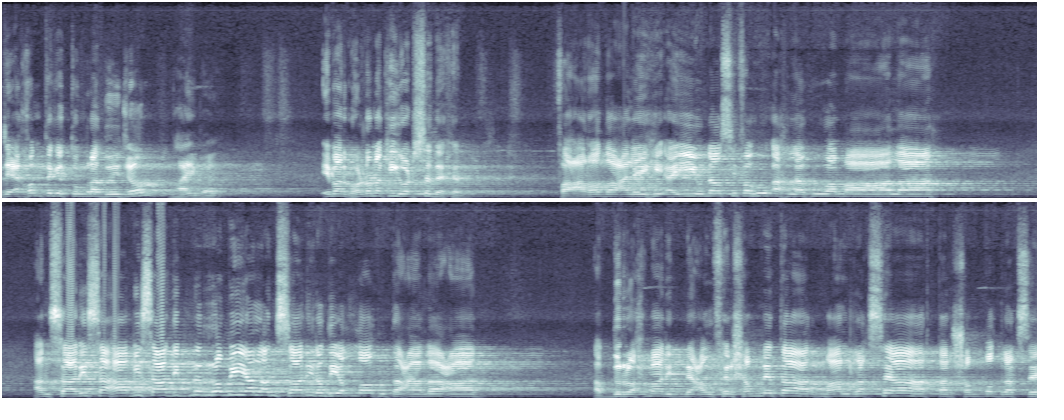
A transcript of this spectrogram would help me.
যে এখন থেকে তোমরা দুইজন ভাই ভাই এবার ঘটনা কি ঘটছে দেখেন। আনসারি সাহাবি সাদ ইবনে রবি আল আনসারি রাদিয়াল্লাহু তাআলা আন। আব্দুর রহমান ইবনে আউফের সামনে তার মাল রাখছে আর তার সম্পদ রাখছে।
